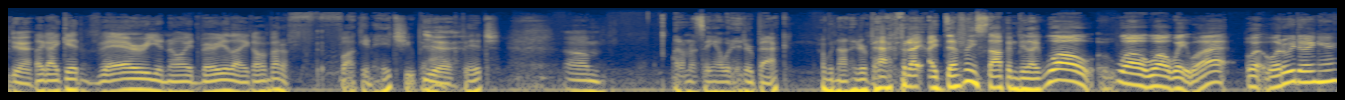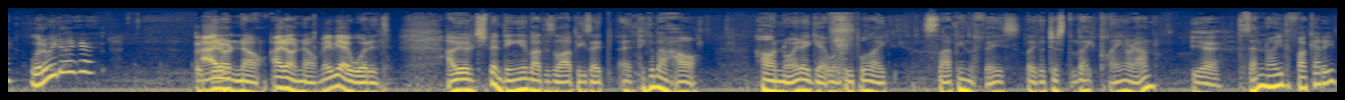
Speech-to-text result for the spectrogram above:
yeah, Like I get very annoyed, very like I'm about to f- fucking hit you back, Yeah. bitch. Um, and I'm not saying I would hit her back. I would not hit her back, but I, I definitely stop and be like, whoa, whoa, whoa, wait, what? What, what are we doing here? What are we doing here? I don't know. I don't know. Maybe I wouldn't. I've just been thinking about this a lot because I I think about how how annoyed I get when people like slap me in the face, like just like playing around. Yeah, Does that annoy you the fuck out of you?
